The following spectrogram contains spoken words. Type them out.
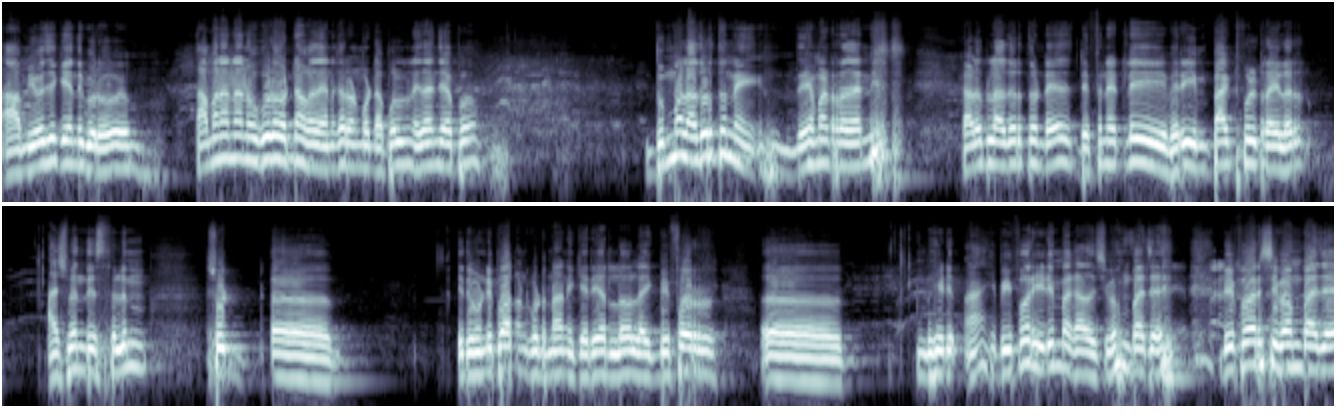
ఆ మ్యూజిక్ ఏంది గురు? తమనన్న నువ్వు కూడా కొట్టినావు కదా వెనక రెండు మూడు డప్పులు నిజం చెప్పు. దుమ్మలు అదురుతున్నాయి ఏమంటారు దాన్ని కడుపులో అదురుతుండే definitely very impactful trailer Ashwin this film should ఇది ఉండిపోవాలనుకుంటున్నా నీ కెరియర్లో లైక్ బిఫోర్ బిఫోర్ హిడింబ కాదు శివం బజే బిఫోర్ శివం బజే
